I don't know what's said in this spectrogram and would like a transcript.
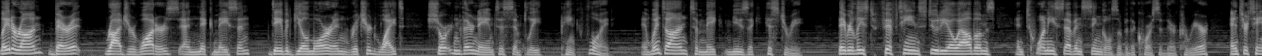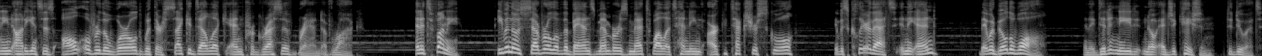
Later on, Barrett, Roger Waters, and Nick Mason, David Gilmour, and Richard Wright shortened their name to simply Pink Floyd and went on to make music history. They released 15 studio albums and 27 singles over the course of their career, entertaining audiences all over the world with their psychedelic and progressive brand of rock. And it's funny, even though several of the band's members met while attending architecture school, it was clear that, in the end, they would build a wall, and they didn't need no education to do it.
